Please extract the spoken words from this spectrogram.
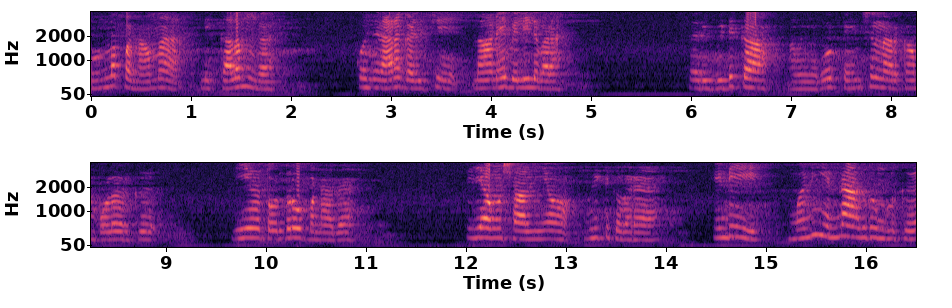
தொல்லை பண்ணாமல் நீ கிளம்புங்க. கொஞ்ச நேரம் கழித்து நானே வெளியில் வரேன். சரி விடுக்கா. அவன் ஏதோ டென்ஷனில் இருக்கான் போல இருக்குது நீயும் தொந்தரவு பண்ணாத. பிரியாவும் ஷாலினியும் வீட்டுக்கு வர. ஏண்டி மணி என்ன ஆகுது உங்களுக்கு?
